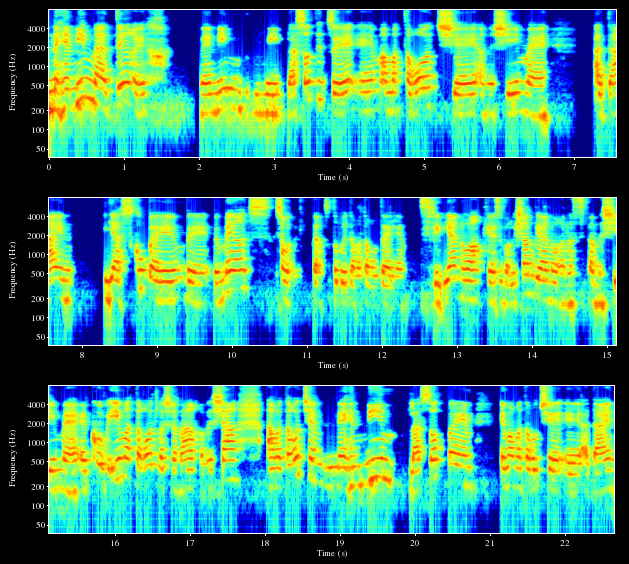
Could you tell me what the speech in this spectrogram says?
נהנים מהדרך, נהנים מלעשות את זה, הם המטרות שאנשים אה, עדיין יעסקו בהם במרץ, זאת אומרת בארצות הברית המטרות האלה סביב ינואר, אז בראשון בינואר אנשים אה, קובעים מטרות לשנה החדשה, המטרות שהם נהנים לעסוק בהם הם המטרות שעדיין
